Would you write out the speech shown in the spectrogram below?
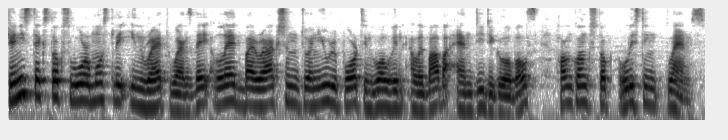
Chinese tech stocks were mostly in red Wednesday, led by reaction to a new report involving Alibaba and Didi Global's Hong Kong stock listing plans.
